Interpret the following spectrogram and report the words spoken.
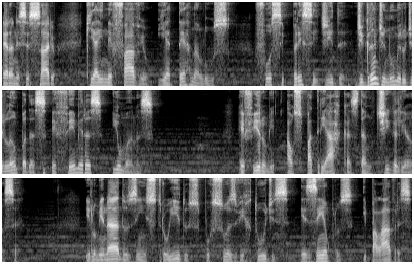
Era necessário que a inefável e eterna luz fosse precedida de grande número de lâmpadas efêmeras e humanas. Refiro-me aos patriarcas da antiga aliança. Iluminados e instruídos por suas virtudes, exemplos e palavras,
